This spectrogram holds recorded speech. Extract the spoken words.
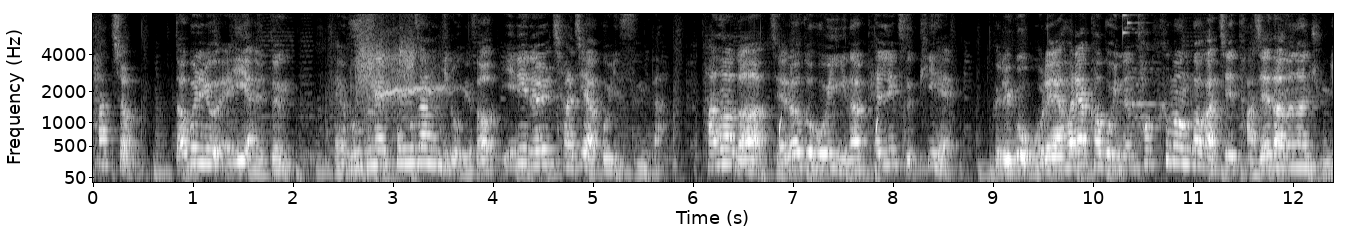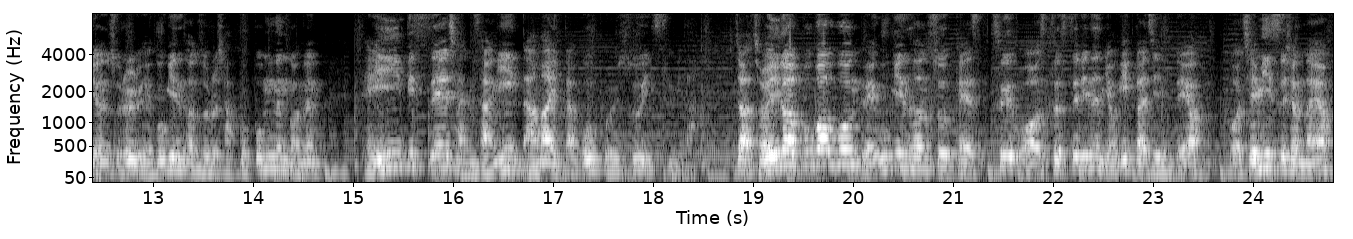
타점, WAR 등 대부분의 통상 기록에서 1위를 차지하고 있습니다. 한화가 제러드 호잉이나 펠릭스 피해, 그리고 올해 활약하고 있는 터크먼과 같이 다재다능한 중견수를 외국인 선수로 자꾸 뽑는 거는 데이비스의 잔상이 남아있다고 볼 수 있습니다. 자, 저희가 뽑아본 외국인 선수 베스트 워스트 3는 여기까지인데요. 어, 재미있으셨나요?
